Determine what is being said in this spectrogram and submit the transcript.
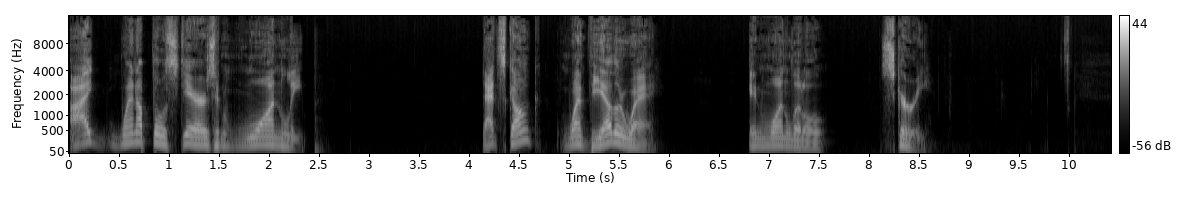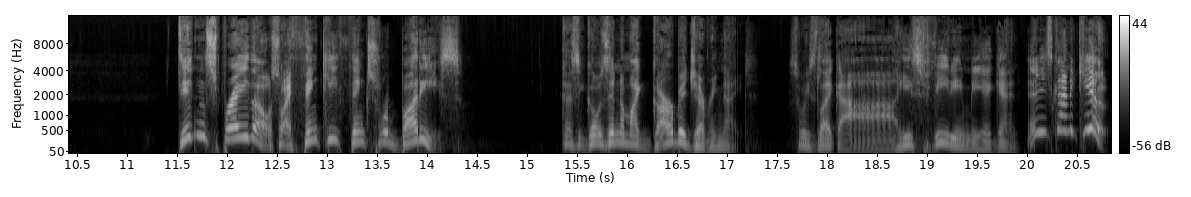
I went up those stairs in one leap. That skunk went the other way in one little scurry. Didn't spray though, so I think he thinks we're buddies. Because he goes into my garbage every night. So he's like, ah, he's feeding me again. And he's kind of cute.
